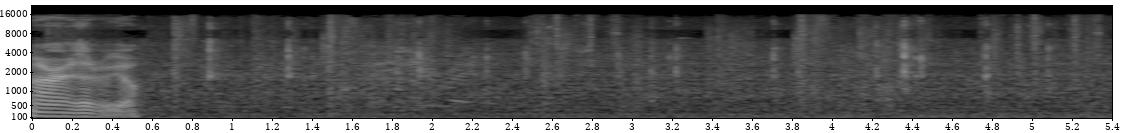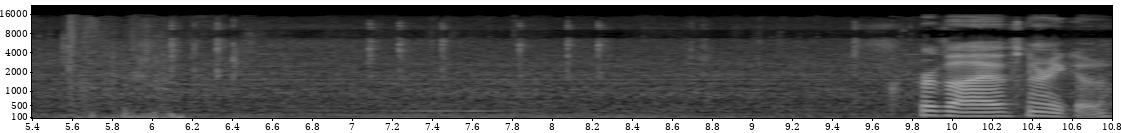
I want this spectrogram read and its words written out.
Alright, there we go. Revive, there you go.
